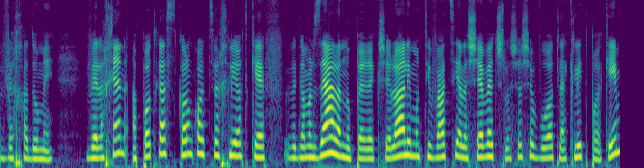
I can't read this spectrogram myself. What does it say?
וכדומה. ולכן הפודקאסט קודם כל צריך להיות כיף, וגם על זה היה לנו פרק, שלא היה לי מוטיבציה לשבת שלושה שבועות להקליט פרקים,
